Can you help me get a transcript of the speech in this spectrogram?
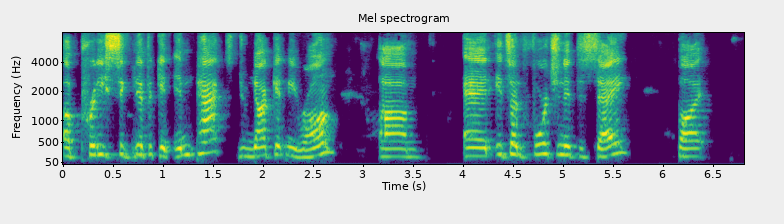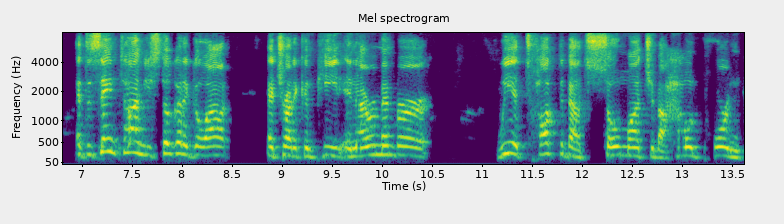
a pretty significant impact. Do not get me wrong. Um, and it's unfortunate to say, but at the same time, you still got to go out and try to compete. And I remember we had talked about so much about how important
